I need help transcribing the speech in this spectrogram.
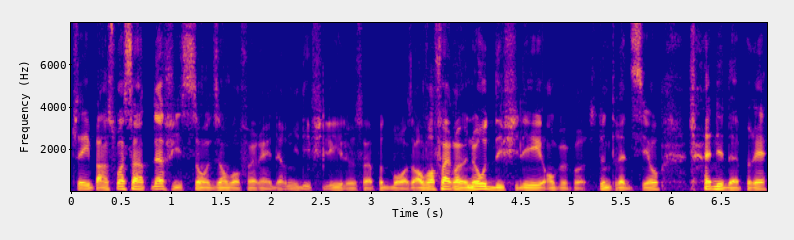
Tu sais, en 69, ils se sont dit on va faire un dernier défilé là, ça n'a pas de bon. On va faire un autre défilé, on peut pas. C'est une tradition. L'année d'après,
